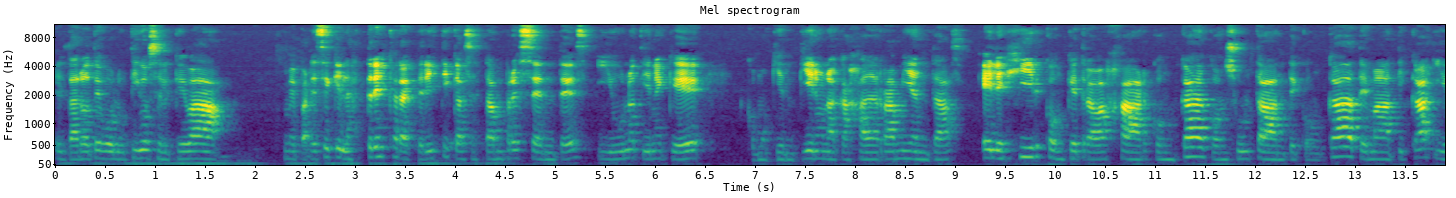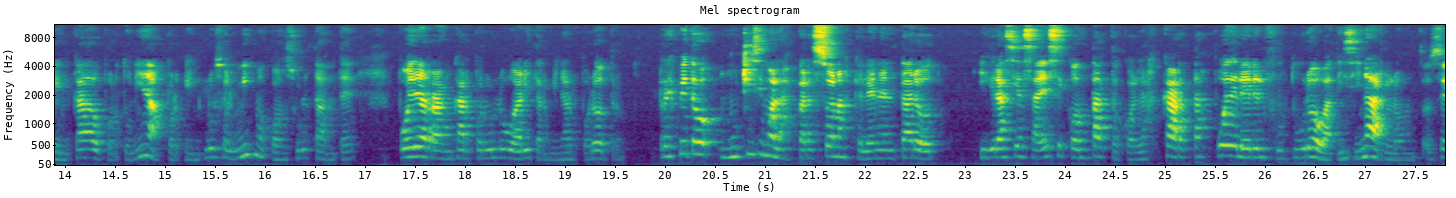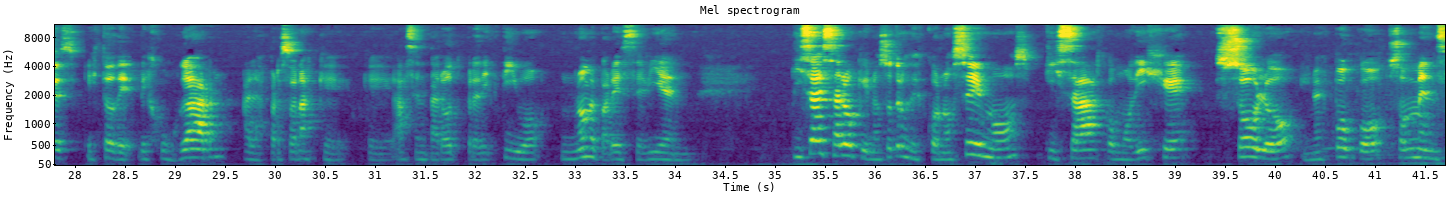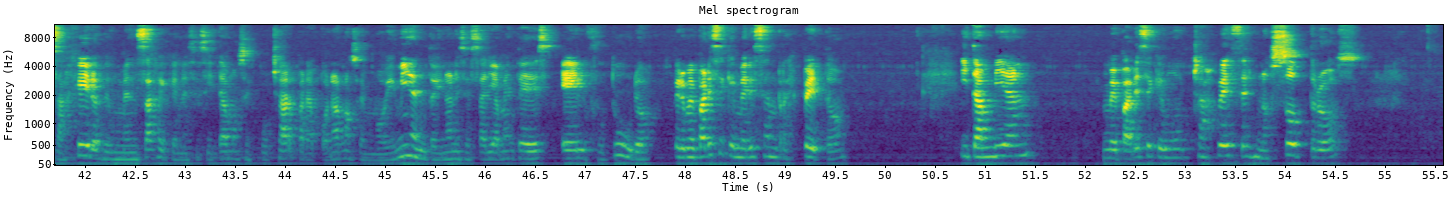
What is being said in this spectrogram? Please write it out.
el tarot evolutivo es el que va. Me parece que las tres características están presentes y uno tiene que, como quien tiene una caja de herramientas, elegir con qué trabajar con cada consultante, con cada temática y en cada oportunidad, porque incluso el mismo consultante puede arrancar por un lugar y terminar por otro. Respeto muchísimo a las personas que leen el tarot y gracias a ese contacto con las cartas puede leer el futuro o vaticinarlo. Entonces, esto de, juzgar a las personas que, que hacen tarot predictivo no me parece bien. Quizá es algo que nosotros desconocemos, quizás, como dije, solo, y no es poco, son mensajeros de un mensaje que necesitamos escuchar para ponernos en movimiento y no necesariamente es el futuro, pero me parece que merecen respeto y también me parece que muchas veces nosotros,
